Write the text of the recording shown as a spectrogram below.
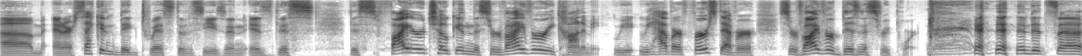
Um, and our second big twist of the season is this this fire token, the Survivor economy. We we have our first ever Survivor business report, and it's uh,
